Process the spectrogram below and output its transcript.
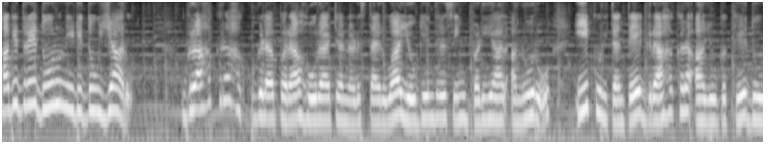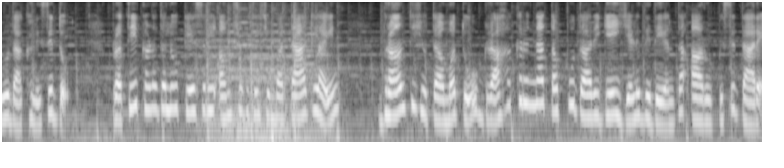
ಹಾಗಿದ್ರೆ ದೂರು ನೀಡಿದ್ದು ಯಾರು? ಗ್ರಾಹಕರ ಹಕ್ಕುಗಳ ಪರ ಹೋರಾಟ ನಡೆಸ್ತಾ ಇರುವ ಯೋಗೇಂದ್ರ ಸಿಂಗ್ ಬಡಿಯಾಲ್ ಅನ್ನೋರು ಈ ಕುರಿತಂತೆ ಗ್ರಾಹಕರ ಆಯೋಗಕ್ಕೆ ದೂರು ದಾಖಲಿಸಿದ್ದು. ಪ್ರತಿ ಕಣದಲ್ಲೂ ಕೇಸರಿ ಅಂಶವಿದೆ ಎಂಬ ಟ್ಯಾಗ್ಲೈನ್ ಭ್ರಾಂತಿಯುತ ಮತ್ತು ಗ್ರಾಹಕರನ್ನ ತಪ್ಪು ದಾರಿಗೆ ಎಳೆದಿದೆ ಅಂತ ಆರೋಪಿಸಿದ್ದಾರೆ.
